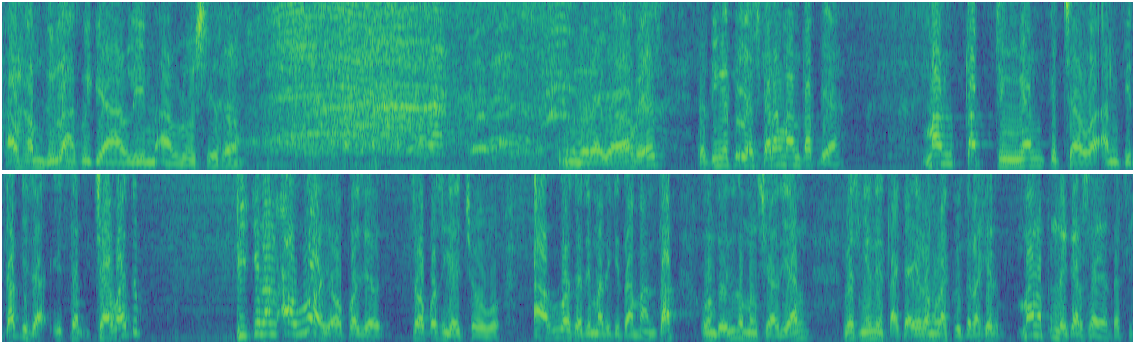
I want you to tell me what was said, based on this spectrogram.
Alhamdulillah aku iki alim alus ya toh. Menurut ya wes. Jadi itu ya sekarang mantap ya. Mantap dengan kejawaan kita tidak Jawa itu bikinan Allah ya apa ya apa sih Jawa? Allah jadi mari kita mantap. Untuk itu teman sekalian wes ini tak kayak irong lagu terakhir. Mana pendekar saya tadi?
